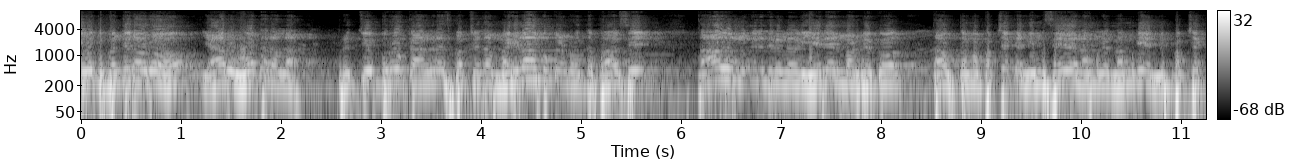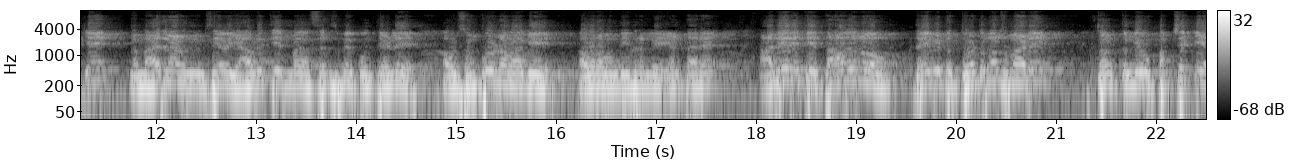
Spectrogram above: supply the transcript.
ಇವತ್ತು ಬಂದಿರೋರು ಯಾರು ವೋಟರ್ ಅಲ್ಲ. ಪ್ರತಿಯೊಬ್ಬರು ಕಾಂಗ್ರೆಸ್ ಪಕ್ಷದ ಮಹಿಳಾ ಮುಖಂಡರು ಅಂತ ಭಾವಿಸಿ ತಾವು ಮುಂದಿನ ದಿನಗಳಲ್ಲಿ ಏನೇನು ಮಾಡಬೇಕು? ತಾವು ತಮ್ಮ ಪಕ್ಷಕ್ಕೆ ನಿಮ್ಮ ಸೇವೆ ನಮಗೆ ನಮಗೆ, ನಿಮ್ಮ ಪಕ್ಷಕ್ಕೆ, ನಮ್ಮ ಆಯ್ದನಾಡು ನಿಮ್ಮ ಸೇವೆ ಯಾವ ರೀತಿ ಸಲ್ಲಿಸಬೇಕು ಅಂತ ಹೇಳಿ ಅವರು ಸಂಪೂರ್ಣವಾಗಿ ಅವರ ಒಂದು ಇದರಲ್ಲಿ ಹೇಳ್ತಾರೆ. ಅದೇ ರೀತಿ ತಾವೂ ದಯವಿಟ್ಟು ದೊಡ್ಡ ಮನಸ್ಸು ಮಾಡಿ ನೀವು ಪಕ್ಷಕ್ಕೆ,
